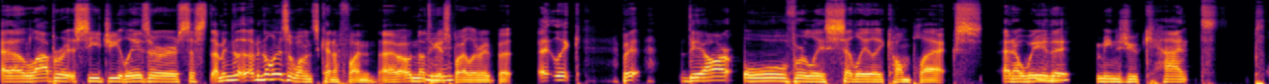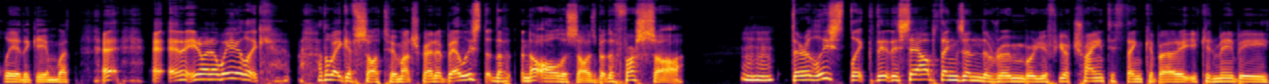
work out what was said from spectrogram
an elaborate CG laser system. I mean, the- I mean the laser one's kind of fun. Uh, not to get Mhm. spoilery, but uh, like, but they are overly sillily complex in a way Mhm. that means you can't play the game with it, and you know in a way like I don't want to give Saw too much credit, but at least the not all the Saws, but the first Saw hmm they're at least like they, they set up things in the room where if you're trying to think about it, you can maybe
